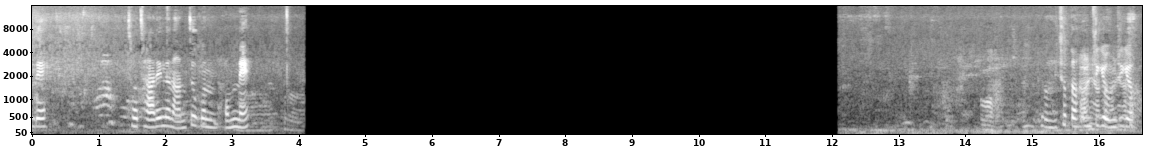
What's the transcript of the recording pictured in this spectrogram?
근데 저 자리는 안쪽은 없네. 와. 이거 미쳤다. 움직여, 움직여.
